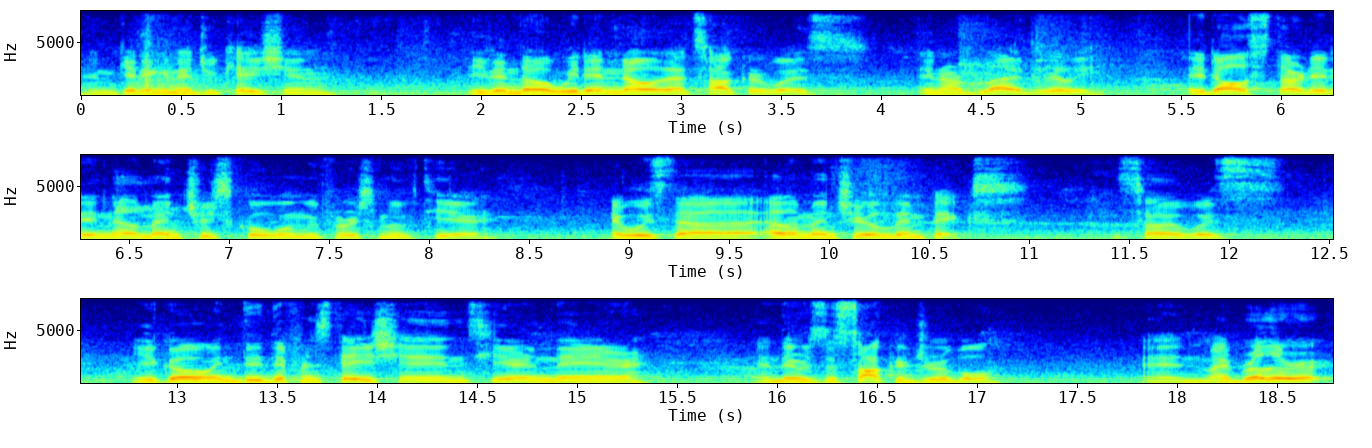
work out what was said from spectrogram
and getting an education even though we didn't know that soccer was in our blood, really. It all started in elementary school when we first moved here. It was the Elementary Olympics. So it was, you go and do different stations here and there, and there was a soccer dribble. And my brother,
